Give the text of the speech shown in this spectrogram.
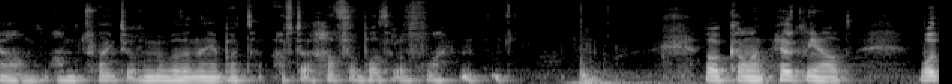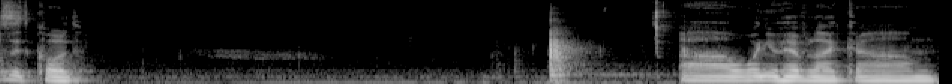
I'm trying to remember the name, but after half a bottle of wine. oh, come on, help me out. What is it called? Uh, when you have like um,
